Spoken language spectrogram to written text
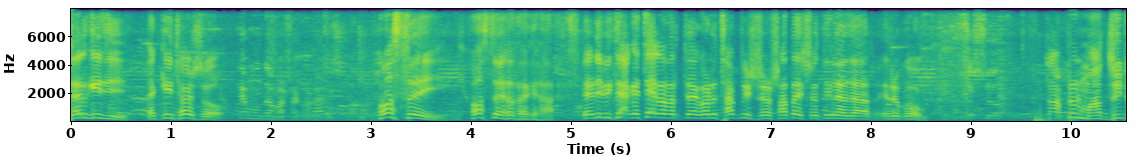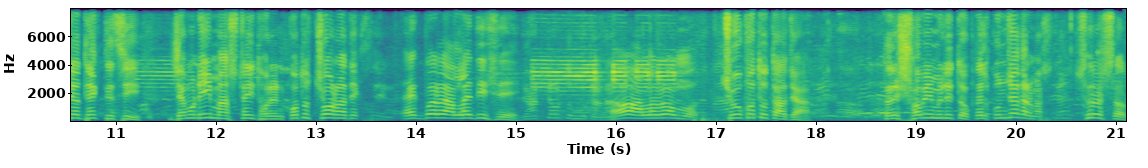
দেড় কেজি এক কেজি ছয়শো। কেমন দাম আশা করেন? হস্তেই হস্তে থাকে। এটি বিক্রি আগে চার হাজার টাকা করে ছাব্বিশশো সাতাইশশো তিন হাজার এরকম। আপনার মাছ যেটা দেখতেছি যেমন এই মাছটাই ধরেন কত চড়া দেখছেন? একবার আল্লাহ দিছে। হ্যাঁ আল্লাহ রহমত। চোখও তো তাজা। তাহলে সবই মিলিত। তাহলে কোন জায়গার মাছটা? সুরেশ্বর।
